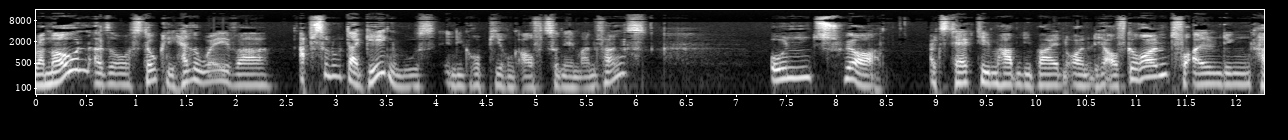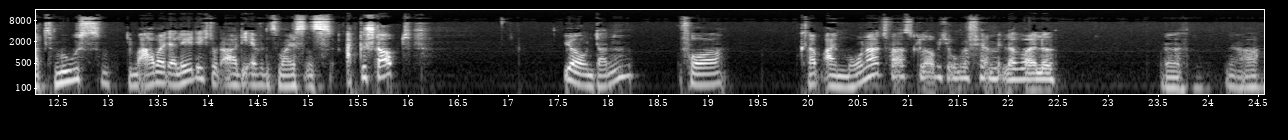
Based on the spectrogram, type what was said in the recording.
Ramon, also Stokely Hathaway, war absolut dagegen, Moose in die Gruppierung aufzunehmen anfangs. Und ja, als Tag-Team haben die beiden ordentlich aufgeräumt. Vor allen Dingen hat Moose die Arbeit erledigt und R.D. Evans meistens abgestaubt. Ja, und dann vor knapp einem Monat war es, glaube ich, ungefähr mittlerweile. Oder, ja,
